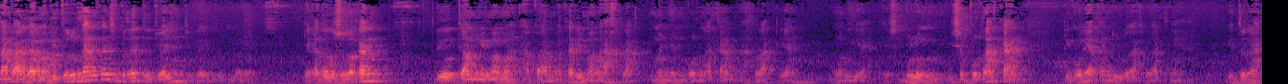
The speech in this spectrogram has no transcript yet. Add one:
kenapa agama diturunkan? Kan sebenarnya tujuannya juga itu Mbak. ya kata Rasulullah kan diutami mama apa makarimal akhlak menyempurnakan akhlak yang mulia. Ya, sebelum disempurnakan dimuliakan dulu akhlaknya. Gitu kan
